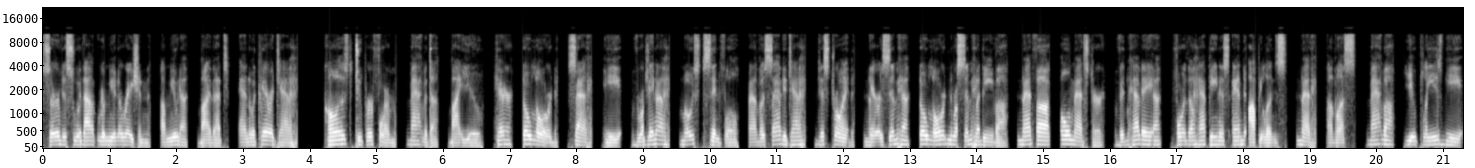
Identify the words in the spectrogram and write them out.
service without remuneration, Amuna, by that, Anukarata, caused to perform, Bhavata, by you, hair, O Lord, Sah, he, Vrajana, most sinful, Avasadita, destroyed, Narasimha, O Lord Narasimhadeva, Natha, O Master, Vidhavaya, for the happiness and opulence, Nat, of us, Bhava, you please be.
